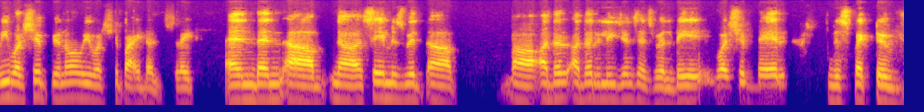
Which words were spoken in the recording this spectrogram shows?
we worship you know we worship idols right and then same is with other other religions as well they worship their respective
